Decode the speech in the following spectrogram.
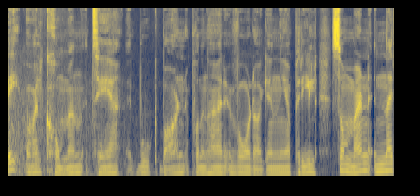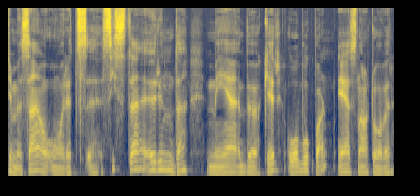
Hei og velkommen til Bokbarn på denne vårdagen i april. Sommeren nærmer seg, og årets eh, siste runde med bøker og Bokbarn er snart over.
